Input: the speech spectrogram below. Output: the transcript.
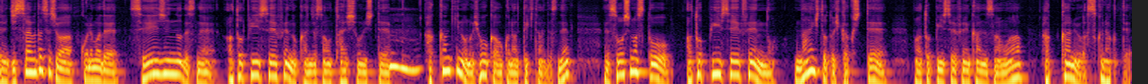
ー、で実際私たちはこれまで成人のですねアトピー性フェンの患者さんを対象にして、うん、発汗機能の評価を行ってきたんですね。そうしますとアトピー性フェンのない人と比較してアトピー性フェン患者さんは発汗量が少なくて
